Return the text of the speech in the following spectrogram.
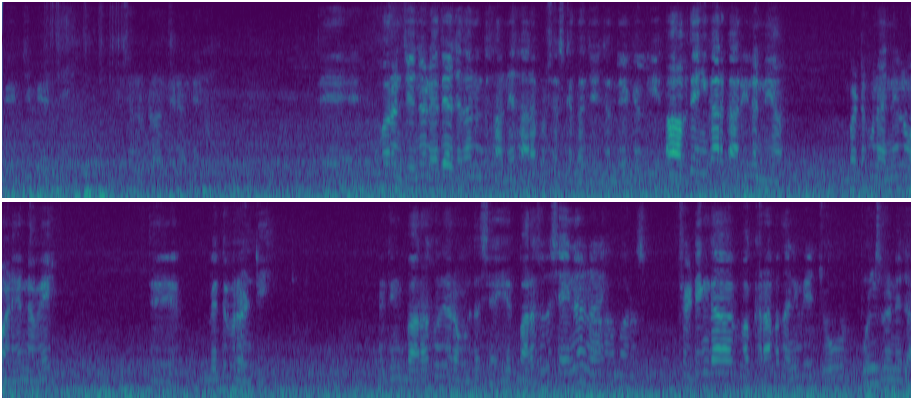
ਵੀਰ ਜੀ ਵੀਰ ਜੀ ਕਿਸੇ ਨੂੰ ਡਰਾਉਂਦੇ ਰਹਿੰਦੇ ਨੇ ਹੋਰਨ ਚੇਂਜ ਹੋਣੇ ਤੇ ਅੱਜ ਤੁਹਾਨੂੰ ਦਿਖਾਣੇ ਸਾਰਾ ਪ੍ਰੋਸੈਸ ਕਿੱਦਾਂ ਚੇਂਜ ਹੁੰਦੇ ਕਿਉਂਕਿ ਆਪ ਤੇ ਅਸੀਂ ਘਰ ਕਰ ਹੀ ਲੈਂਦੇ ਆ ਬਟ ਹੁਣ ਇਹਨੇ ਲਵਾਣੇ ਨਵੇਂ ਤੇ ਵਿਦ ਵਾਰੰਟੀ ਆਈ ਥਿੰਕ 1200 ਦੇ ਅਰਾਊਂਡ ਦੱਸਿਆ ਸੀ। 1200 ਦੱਸਿਆ ਨਾ ਇਹਨਾਂ ਨੇ? ਫਿਟਿੰਗ ਦਾ ਵੱਖਰਾ ਪਤਾ ਨਹੀਂ ਵਿੱਚ ਉਹ ਪੁੱਛ ਲੈਣੇ ਜਾ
